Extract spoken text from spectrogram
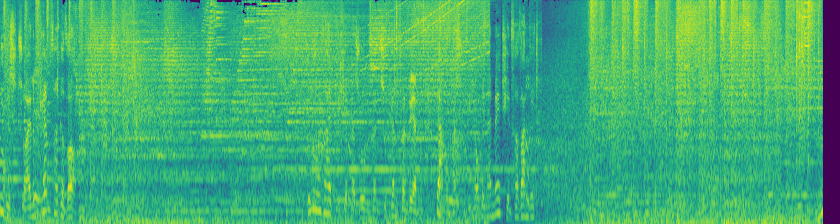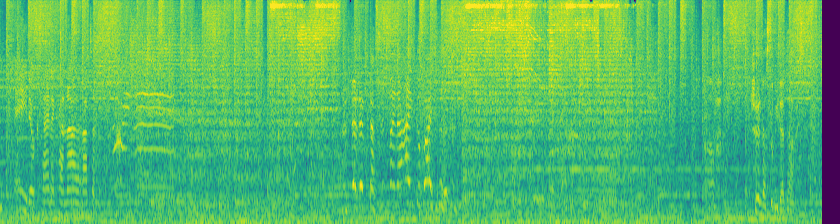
Du bist zu einem Kämpfer geworden. Nur weibliche Personen können zu Kämpfern werden. Darum hast du dich auch in ein Mädchen verwandelt. Hey, du kleine Kanalratte. Das, das, das sind meine Eingeweide. Schön, dass du wieder da bist.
